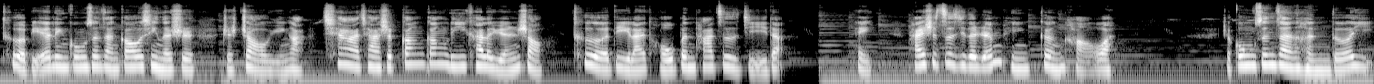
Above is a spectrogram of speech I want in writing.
特别令公孙瓒高兴的是，这赵云啊，恰恰是刚刚离开了袁绍，特地来投奔他自己的。嘿，还是自己的人品更好啊！这公孙瓒很得意，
